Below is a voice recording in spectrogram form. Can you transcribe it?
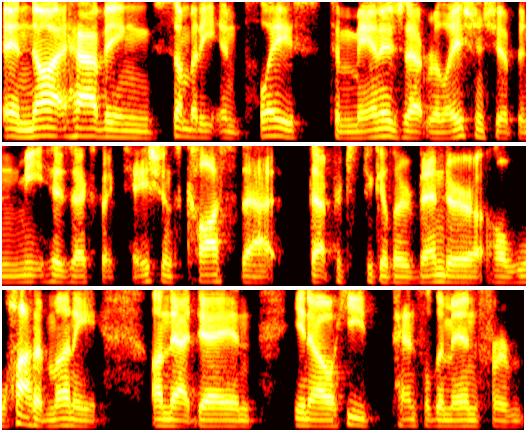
and not having somebody in place to manage that relationship and meet his expectations costs that that particular vendor a lot of money on that day and you know he penciled him in for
